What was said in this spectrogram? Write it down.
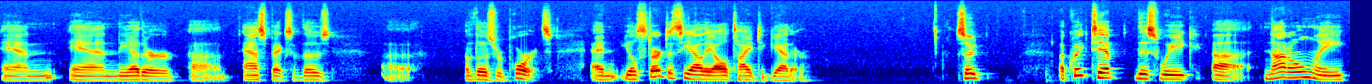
and and the other uh, aspects of those uh, of those reports. And you'll start to see how they all tie together. So a quick tip this week uh, not only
